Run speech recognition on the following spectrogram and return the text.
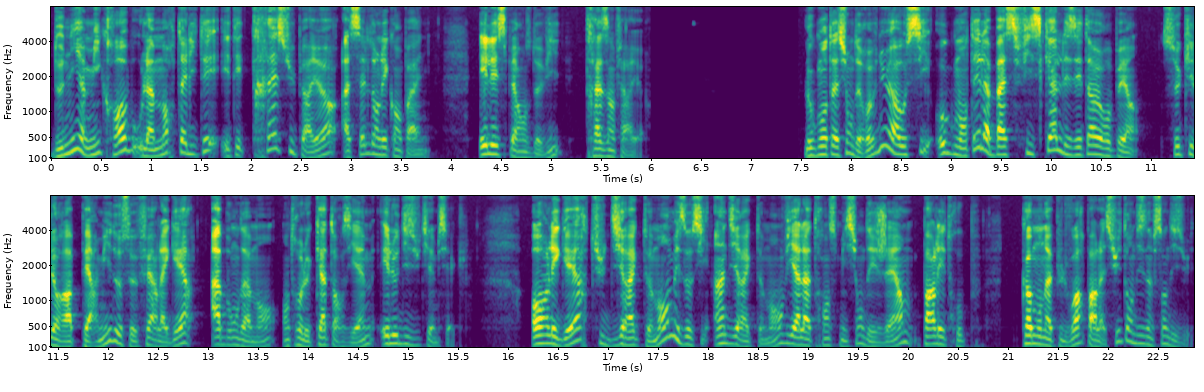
de nids à microbes où la mortalité était très supérieure à celle dans les campagnes, et l'espérance de vie très inférieure. L'augmentation des revenus a aussi augmenté la base fiscale des États européens, ce qui leur a permis de se faire la guerre abondamment entre le XIVe et le XVIIIe siècle. Or, les guerres tuent directement, mais aussi indirectement, via la transmission des germes par les troupes, comme on a pu le voir par la suite en 1918.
